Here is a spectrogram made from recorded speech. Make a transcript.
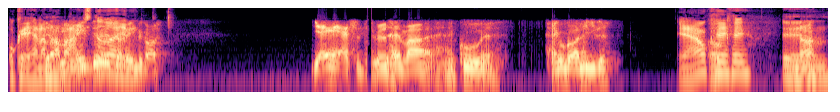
Okay, han har Det været var mange det steder henne. rimelig godt. Ja, altså, det ved, han var, han kunne, uh, han kunne godt lide det. Ja, okay. Okay. Nå, Øhm,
